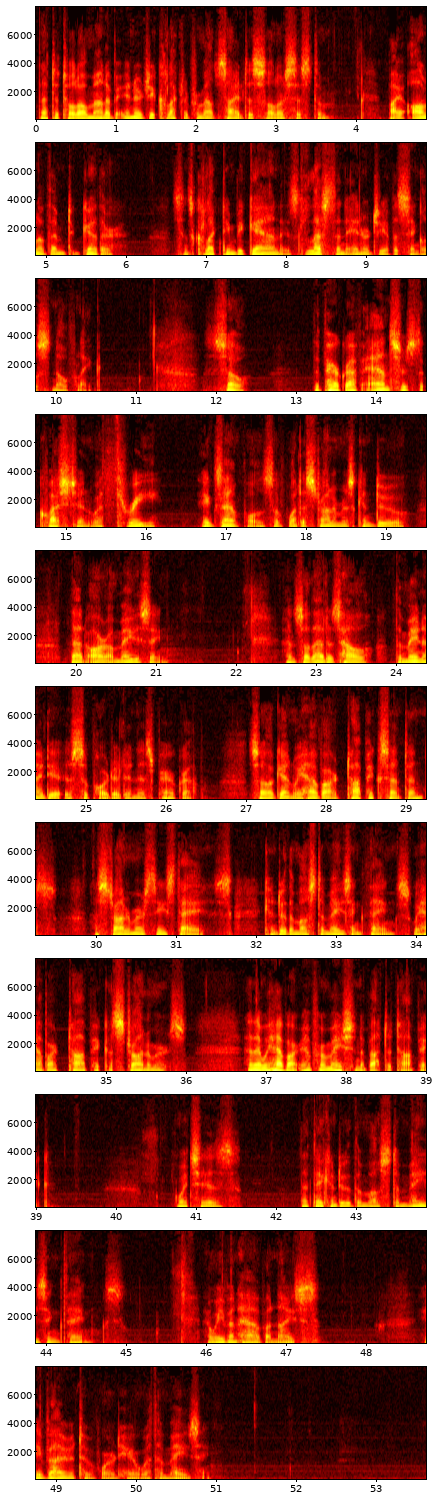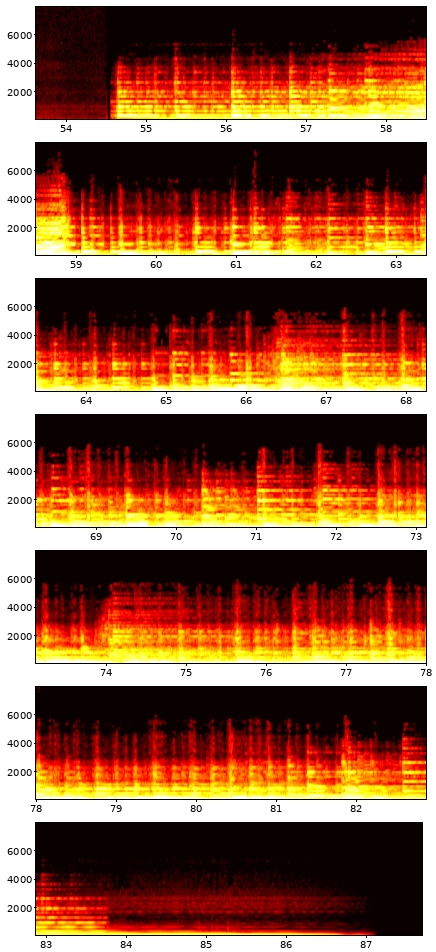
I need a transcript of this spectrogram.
that the total amount of energy collected from outside the solar system by all of them together since collecting began is less than the energy of a single snowflake. So, the paragraph answers the question with three examples of what astronomers can do that are amazing. And so that is how the main idea is supported in this paragraph. So again, we have our topic sentence, astronomers these days can do the most amazing things. We have our topic, astronomers, and then we have our information about the topic, which is that they can do the most amazing things. And we even have a nice evaluative word here with amazing.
